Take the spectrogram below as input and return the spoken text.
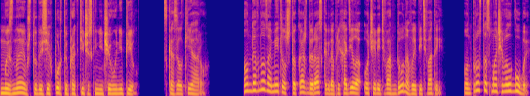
Мы знаем, что до сих пор ты практически ничего не пил. сказал Киару. Он давно заметил, что каждый раз, когда приходила очередь Ван Дуна выпить воды, он просто смачивал губы,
